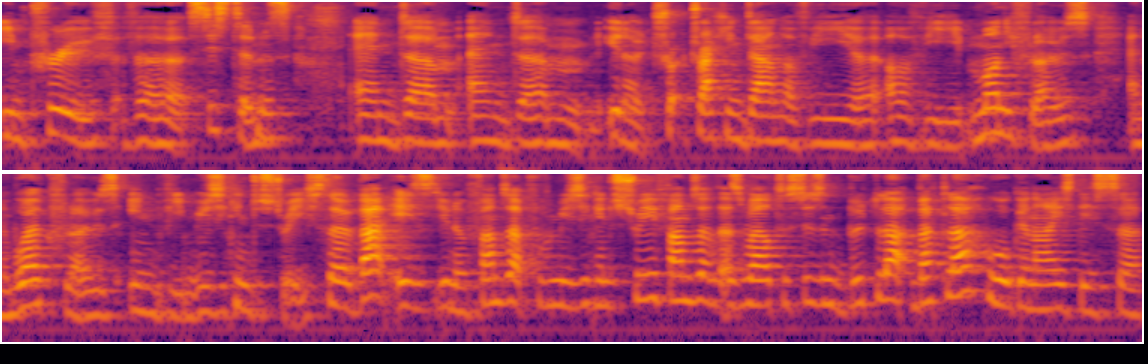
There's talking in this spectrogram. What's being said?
improve the systems and um, and um, you know tr- tracking down of the uh, of the money flows and workflows in the music industry. So that is you know thumbs up for the music industry. Thumbs up as well to Susan Butler, Butler who organised this uh,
